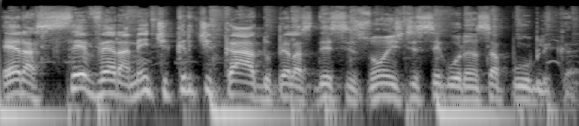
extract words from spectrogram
era severamente criticado pelas decisões de segurança pública.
